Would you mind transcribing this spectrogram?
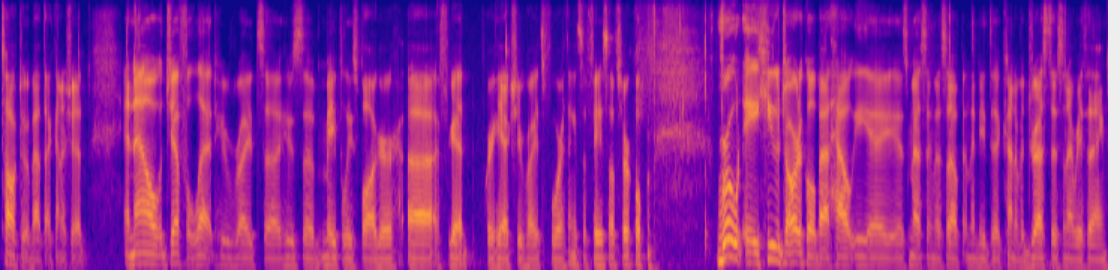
talk to about that kind of shit. And now Jeff Veillette, who writes, uh, who's a Maple Leafs blogger, uh, I forget where he actually writes for. I think it's a Face Off Circle. Wrote a huge article about how EA is messing this up and they need to kind of address this and everything.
